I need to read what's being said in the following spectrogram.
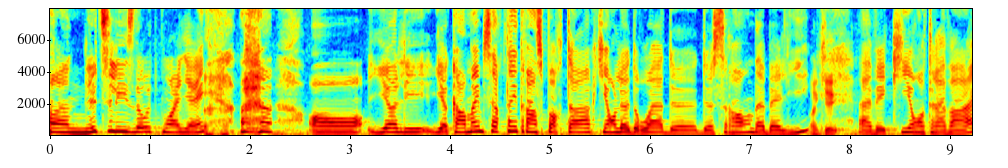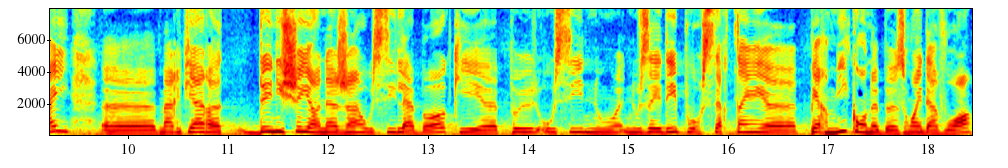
On utilise d'autres moyens. Il y, a y quand même certains transporteurs qui ont le droit de, de se rendre à Bali, avec qui on travaille. Euh, Marie-Pierre a déniché un agent aussi là-bas qui euh, peut aussi nous, nous aider pour certains euh, permis qu'on a besoin d'avoir.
